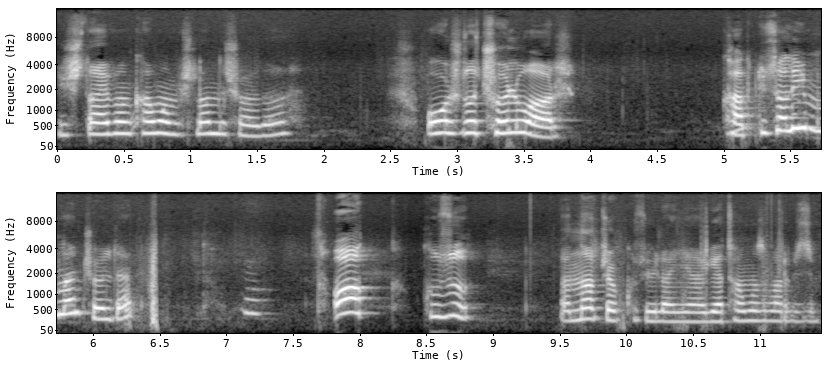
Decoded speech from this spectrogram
Hiç hayvan kalmamış lan dışarıda. O şurada çöl var. Kaktüs alayım mı lan çölden? Aa kuzu. Ben ne yapacağım kuzuyla ya? Yatağımız var bizim.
